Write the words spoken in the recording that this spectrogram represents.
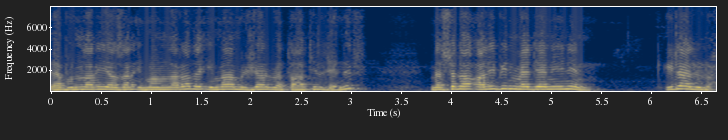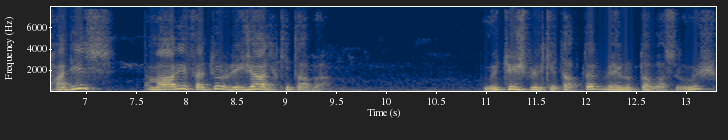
Ve bunları yazan imamlara da İmam-ı Cer ve Tatil denir. Mesela Ali bin Medeni'nin İlelül Hadis Marifetül Rical kitabı. Müthiş bir kitaptır. Beyrut'ta basılmış.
